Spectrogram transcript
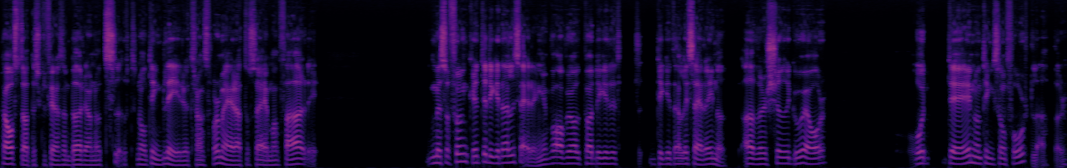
påstår att det skulle finnas en början och ett slut. Någonting blir ju transformerat och så är man färdig. Men så funkar inte digitaliseringen. Vad har vi hållit på att digitalisera i nu? Över 20 år. Och det är någonting som fortlöper.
